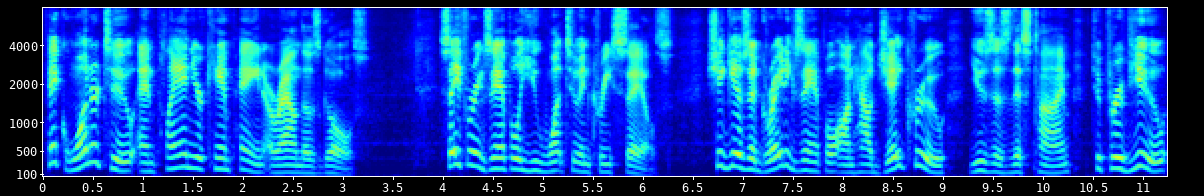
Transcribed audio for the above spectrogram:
Pick one or two and plan your campaign around those goals. Say, for example, you want to increase sales. She gives a great example on how J. Crew uses this time to preview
